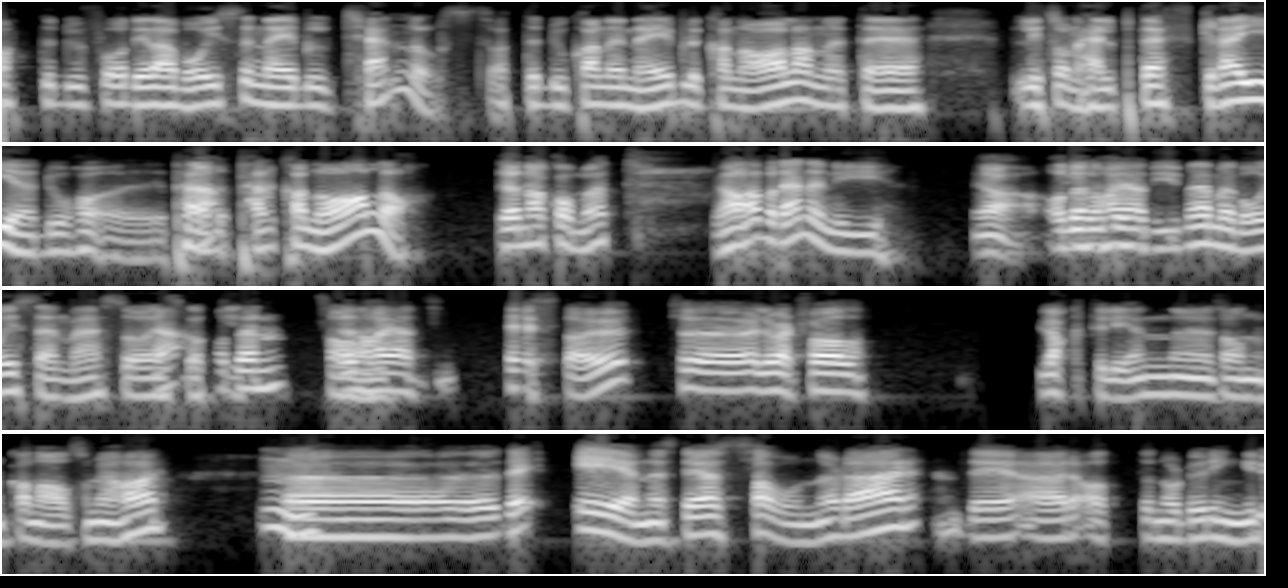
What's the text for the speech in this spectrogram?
at du får de der voice-enabled channels. At du kan enable kanalene til litt sånn helpdesk-greie per, Ja. per kanaler. Den har kommet. Ja, for den er ny. Ja, og den har jeg ny med med voice enn meg, så jeg Ja, skal ikke den, ta den har jeg testa ut, eh, eller i hvert fall lagt til i en eh, sånn kanal som jeg har. mm. Eh, Det eneste jeg savner der, det er at når du ringer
